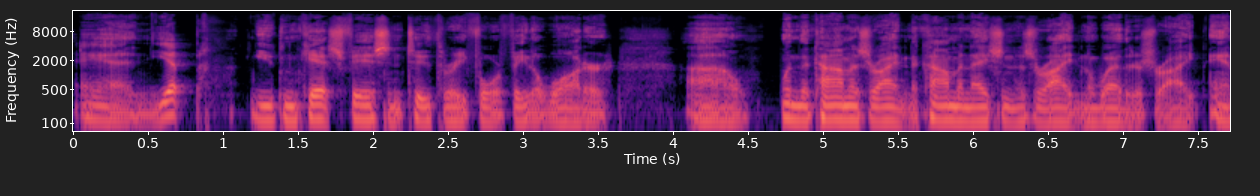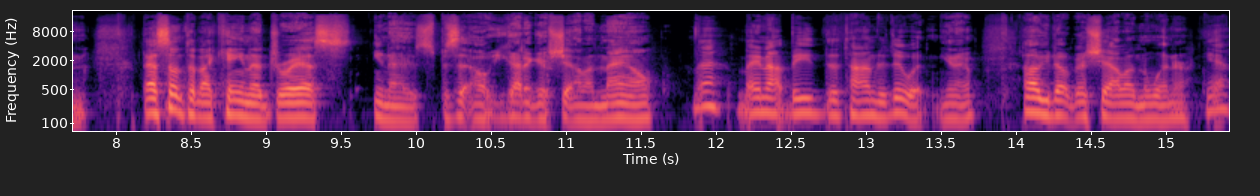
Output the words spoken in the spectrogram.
And yep, you can catch fish in two, three, four feet of water uh, when the time is right and the combination is right and the weather's right. And that's something I can't address, you know, specific. Oh, you got to go shallow now. Eh, may not be the time to do it, you know. Oh, you don't go shallow in the winter. Yeah,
